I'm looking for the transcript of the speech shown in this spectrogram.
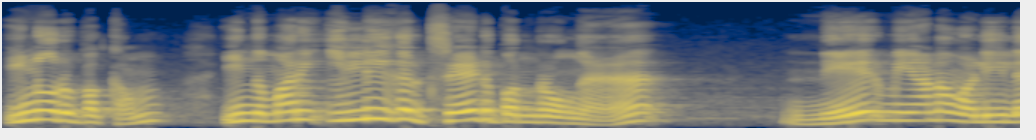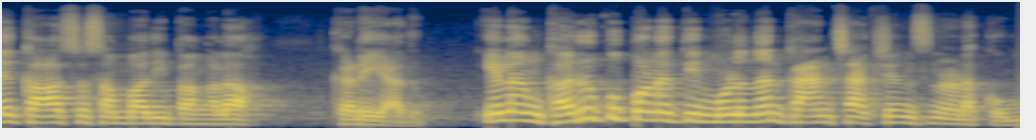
இன்னொரு பக்கம் இந்த மாதிரி இல்லீகல் ட்ரேடு பண்ணுறவங்க நேர்மையான வழியில் காசை சம்பாதிப்பாங்களா? கிடையாது. எல்லாம் கருப்பு பணத்தின் மூலம் தான் டிரான்சாக்ஷன்ஸ் நடக்கும்.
